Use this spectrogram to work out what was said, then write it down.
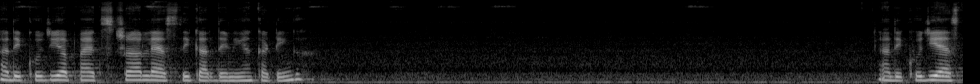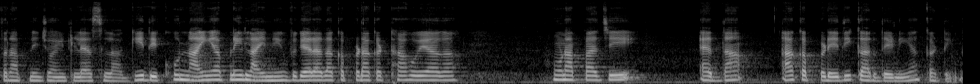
ਆ ਦੇਖੋ ਜੀ, ਆਪਾਂ ਐਕਸਟਰਾ ਲੈਸ ਦੀ ਕਰ ਦੇਣੀ ਆ ਕਟਿੰਗ ਆ ਦੇਖੋ ਜੀ, ਇਸ ਤਰ੍ਹਾਂ ਆਪਣੀ ਜੁਆਇੰਟ ਲੈਸ ਲੱਗ ਗਈ। ਦੇਖੋ, ਨਾ ਹੀ ਆਪਣੀ ਲਾਈਨਿੰਗ ਵਗੈਰਾ ਦਾ ਕੱਪੜਾ ਇਕੱਠਾ ਹੋਇਆਗਾ ਹੁਣ ਆਪਾਂ ਜੀ ਐਦਾਂ ਆ ਕੱਪੜੇ ਦੀ ਕਰ ਦੇਣੀ ਆ ਕਟਿੰਗ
